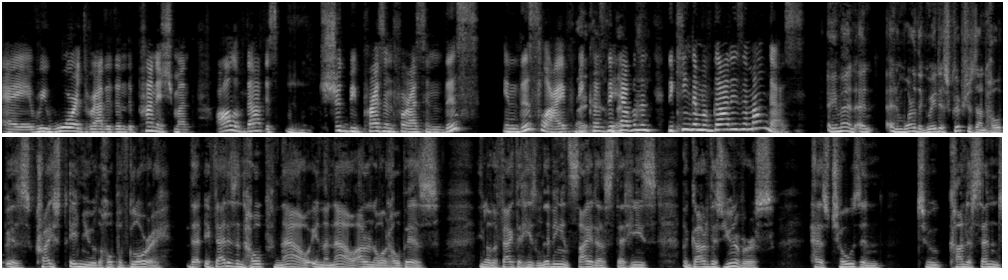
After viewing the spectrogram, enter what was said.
a reward rather than the punishment all of that is, mm-hmm. should be present for us in this in this life right, because the right. heaven the kingdom of god is among us amen and and one of the greatest scriptures on hope is christ in you the hope of glory that if that isn't hope now in the now, I don't know what hope is. You know, the fact that he's living inside us, that he's the God of this universe has chosen to condescend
